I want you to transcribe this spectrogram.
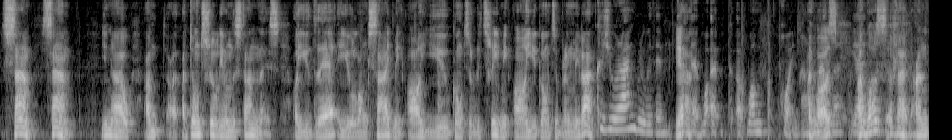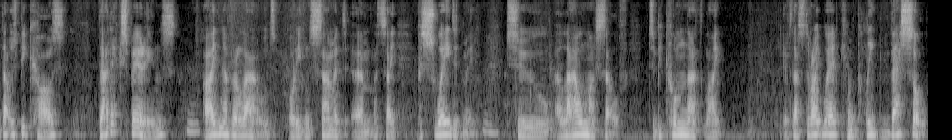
Sam, Sam, you know, I'm, I, don't truly understand this. Are you there? Are you alongside me? Are you going to retrieve me? Are you going to bring me back? Because you were angry with him. Yeah. At, at, at one point. I, I was. Yeah. I was, Yvette, and that was because that experience I'd never allowed, or even Sam had, um, let's say, persuaded me to allow myself to become that, like, if that's the right word, complete vessel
